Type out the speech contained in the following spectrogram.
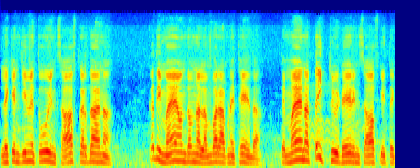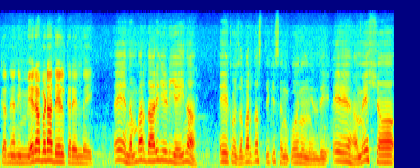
ਲੇਕਿਨ ਜਿਵੇਂ ਕਦੀ ਮੈਂ ਹੁੰਦਮ ਨਾ ਲੰਬਰ ਆਪਣੇ ਥੇ ਦਾ, ਤੇ ਮੈਂ ਨਾ ਤੈਥੂ ਹੀ ਢੇਰ ਇਨਸਾਫ ਕੀਤੇ ਕਰਨੇ ਨਹੀਂ ਮੇਰਾ ਬੜਾ ਦਿਲ ਕਰੇਂਦੇ ਇਹ ਨੰਬਰਦਾਰੀ ਜਿਹੜੀ ਹੈ ਨਾ, ਇਹ ਕੋਈ ਜ਼ਬਰਦਸਤੀ ਕਿਸੇ ਨੂੰ ਕੋਈ ਨੂੰ ਮਿਲਦੀ। ਇਹ ਹਮੇਸ਼ਾ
